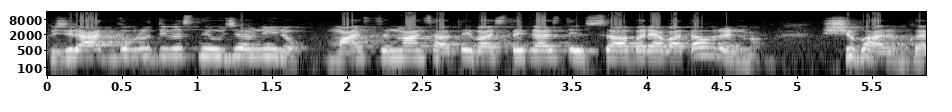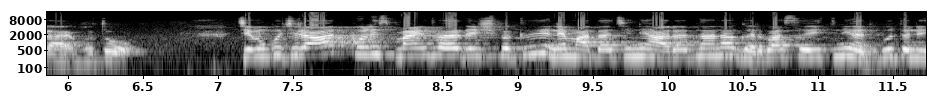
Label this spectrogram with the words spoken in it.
ગુજરાત ગૌરવ દિવસની ઉજવણીનો માન સન્માન સાથે વાજતે ગાજતે ઉત્સાહભર્યા વાતાવરણમાં શુભારંભ કરાયો હતો. જેમાં ગુજરાત પોલીસ બેન્ડ દ્વારા દેશભક્તિ અને માતાજીની આરાધનાના ગરબા સહિતની અદ્ભુત અને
